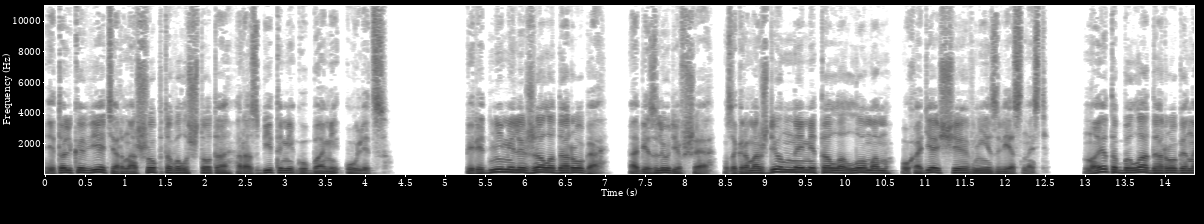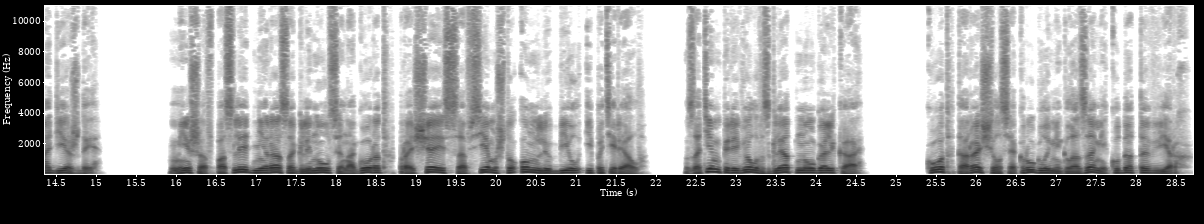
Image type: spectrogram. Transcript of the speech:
И только ветер нашептывал что-то разбитыми губами улиц. Перед ними лежала дорога, обезлюдевшая, загроможденная металлоломом, уходящая в неизвестность. Но это была дорога надежды. Миша в последний раз оглянулся на город, прощаясь со всем, что он любил и потерял. Затем перевел взгляд на уголька. Кот таращился круглыми глазами куда-то вверх.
